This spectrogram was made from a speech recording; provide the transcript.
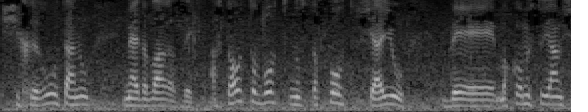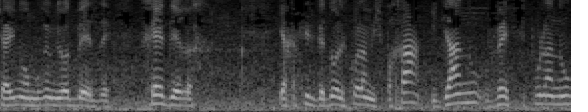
שחררו אותנו מהדבר הזה. הפתעות טובות נוספות שהיו במקום מסוים שהיינו אמורים להיות באיזה חדר יחסית גדול לכל המשפחה, הגענו וציפו לנו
